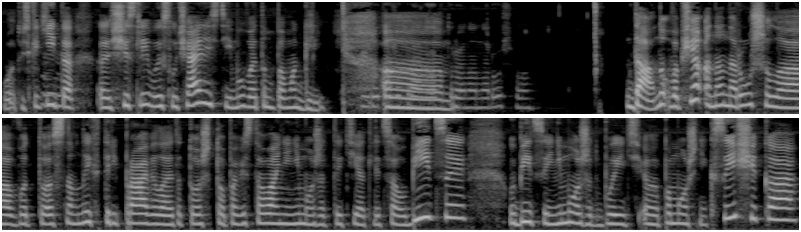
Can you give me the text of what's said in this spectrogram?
Вот. То есть какие-то э, счастливые случайности ему в этом помогли. Тоже правило, А, которое она нарушила. Да, ну вообще она нарушила вот основных три правила. Это то, что повествование не может идти от лица убийцы, убийцей не может быть э, помощник сыщика,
